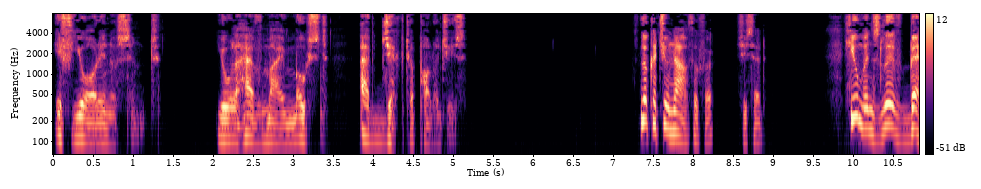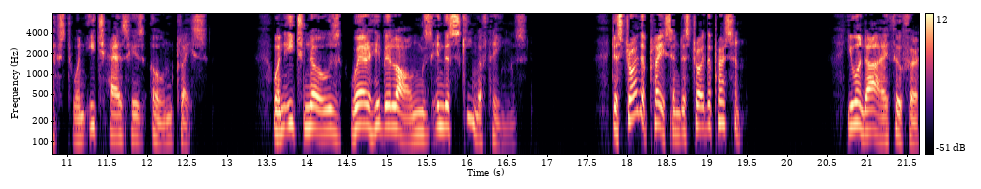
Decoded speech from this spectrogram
If you're innocent, you'll have my most abject apologies. Look at you now, Thufir, she said. Humans live best when each has his own place, when each knows where he belongs in the scheme of things. Destroy the place and destroy the person. You and I, Thufir,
